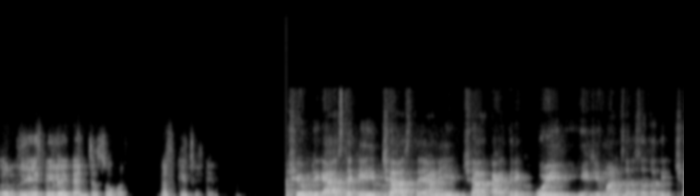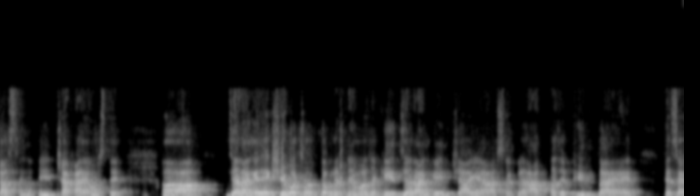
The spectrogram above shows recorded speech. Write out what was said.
गरजू येतीलही त्यांच्यासोबत. नक्कीच होते शेवटी काय असतं की इच्छा असते आणि इच्छा काहीतरी होईल ही जी माणसाला सतत इच्छा असते ना ती इच्छा कायम असते. जरांगे एक शेवटचा फक्त प्रश्न आहे माझा की जरांगेंच्या या सगळ्या आता जे फिरतायत त्याचा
